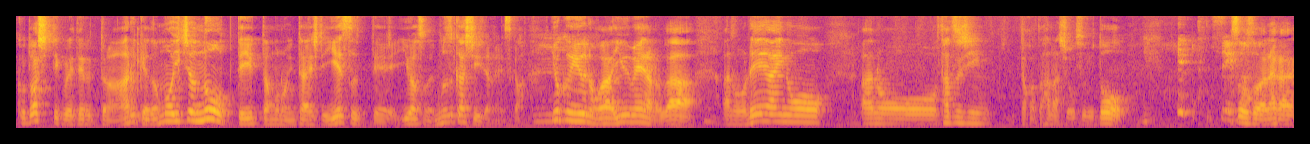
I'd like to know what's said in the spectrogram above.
ことは知ってくれてるっていうのはあるけども一応ノーって言ったものに対してイエスって言わすの難しいじゃないですか、うん。よく言うのが有名なのがあの恋愛のあの達人とかと話をすると そううそうなんか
